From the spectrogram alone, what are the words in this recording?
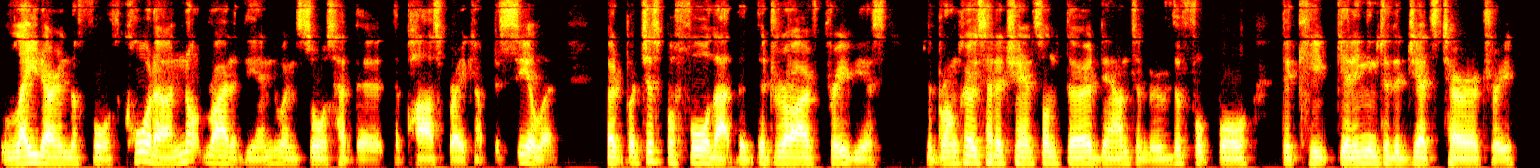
later in the fourth quarter, not right at the end when Sauce had the, the pass break up to seal it, but but just before that, the, the drive previous, the Broncos had a chance on third down to move the football, to keep getting into the Jets' territory,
